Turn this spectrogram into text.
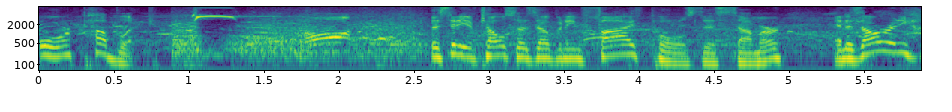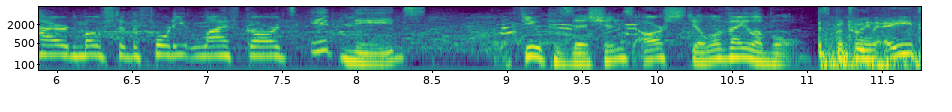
or public. The city of Tulsa is opening five pools this summer and has already hired most of the 40 lifeguards it needs but a few positions are still available. It's between 8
